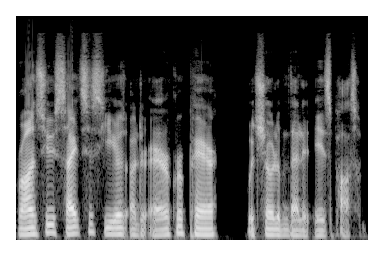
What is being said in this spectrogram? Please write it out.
Ron Hsu cites his years under Eric Ripert, which showed him that it is possible.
